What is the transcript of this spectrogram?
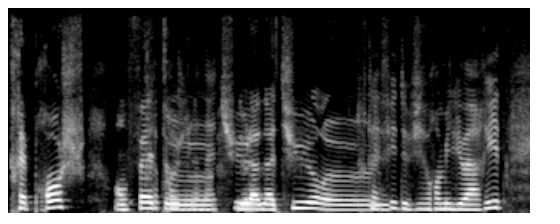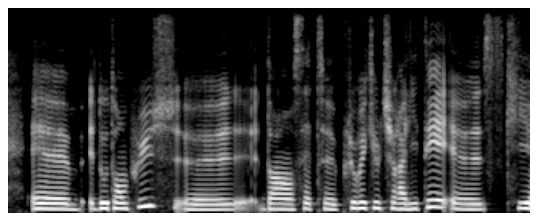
très proche en fait proche de la nature. de la nature, Tout à fait, de vivre en milieu aride. D'autant plus dans cette pluriculturalité, ce qui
